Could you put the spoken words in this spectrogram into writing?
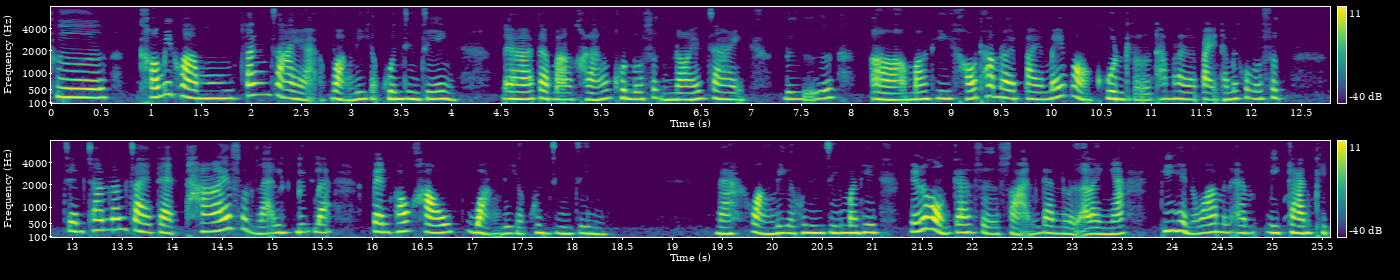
คือเขามีความตั้งใจอะหวังดีกับคุณจริง ๆ นะคะ แต่บางครั้งคุณรู้สึกน้อยใจ หรือเอ่อบางทีเขาทำอะไรไปไม่บอกคุณหรือทำอะไรไปทำให้คุณรู้สึกเจ็บช้ำน้ำใจแต่ท้ายสุดและลึกๆและ เป็นเพราะเขาหวังดีกับคุณจริง ๆ นะ หวังดีกับคุณจริงๆบางทีในเรื่องของการสื่อสารกันหรืออะไรเงี้ย พี่เห็นว่ามันมีการผิด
